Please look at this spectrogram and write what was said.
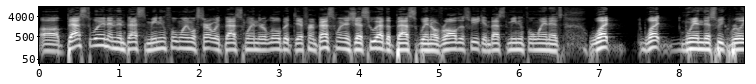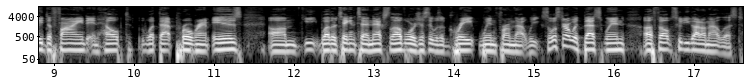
uh, best win and then best meaningful win. We'll start with best win. They're a little bit different. Best win is just who had the best win overall this week, and best meaningful win is what what win this week really defined and helped what that program is, um, whether taking it to the next level or just it was a great win from that week. So let's start with best win. Uh, Phelps, who do you got on that list?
